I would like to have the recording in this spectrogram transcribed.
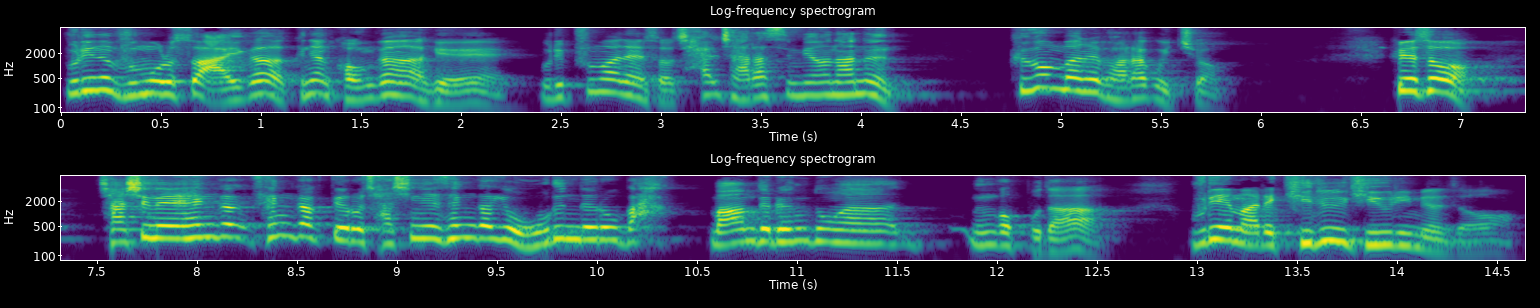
우리는 부모로서 아이가 그냥 건강하게 우리 품 안에서 잘 자랐으면 하는 그것만을 바라고 있죠. 그래서 자신의 생각, 대로 자신의 생각이 옳은 대로 막 마음대로 행동하는 것보다 우리의 말에 귀를 기울이면서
